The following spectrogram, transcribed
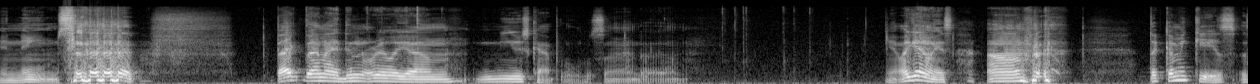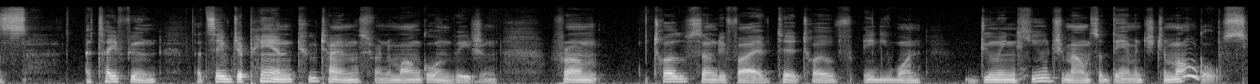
in names. back then I didn't really um, use capitals and um, yeah like anyways um, the Kamikaze is a typhoon that saved Japan two times from the Mongol invasion from 1275 to 1281 doing huge amounts of damage to Mongols.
